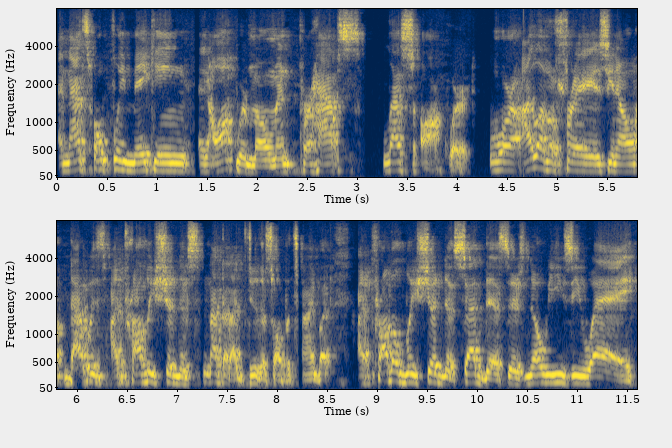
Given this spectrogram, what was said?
And that's hopefully making an awkward moment perhaps less awkward. Or I love a phrase, you know, that was, I probably shouldn't have, not that I do this all the time, but I probably shouldn't have said this. There's no easy way,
